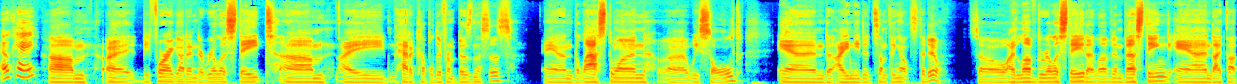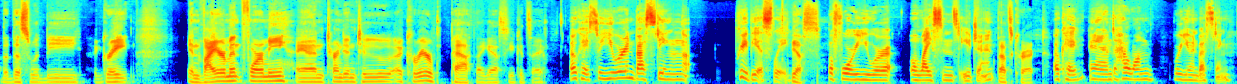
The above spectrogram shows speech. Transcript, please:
Okay. Um, I, before I got into real estate, um, I had a couple different businesses and the last one uh, we sold and I needed something else to do. So I loved real estate. I loved investing and I thought that this would be a great environment for me and turned into a career path, I guess you could say. Okay. So you were investing previously Yes, before you were a licensed agent. that's correct. Okay. And how long were you investing?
